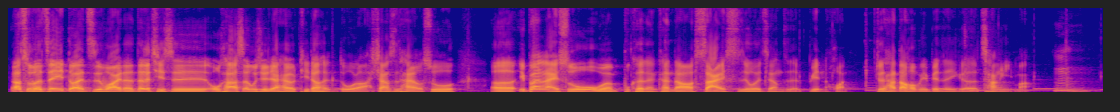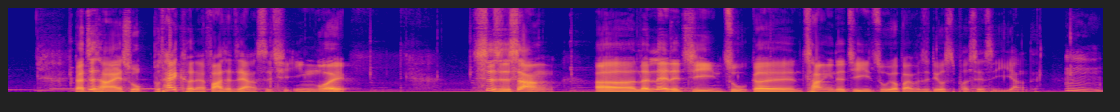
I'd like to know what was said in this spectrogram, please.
那除了这一段之外呢？那个其实我看到生物学家还有提到很多啦，像是他有说，呃，一般来说我们不可能看到赛斯会这样子的变换，就他到后面变成一个苍蝇嘛。嗯。但正常来说不太可能发生这样的事情，因为事实上。呃，人类的基因组跟苍蝇的基因组有百分之六十 percent 是一样的。嗯，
